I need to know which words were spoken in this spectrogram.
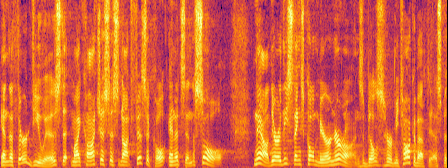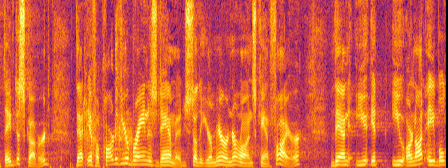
And the third view is that my consciousness is not physical and it's in the soul. Now, there are these things called mirror neurons. Bill's heard me talk about this, but they've discovered that if a part of your brain is damaged so that your mirror neurons can't fire, then you, it, you are not able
